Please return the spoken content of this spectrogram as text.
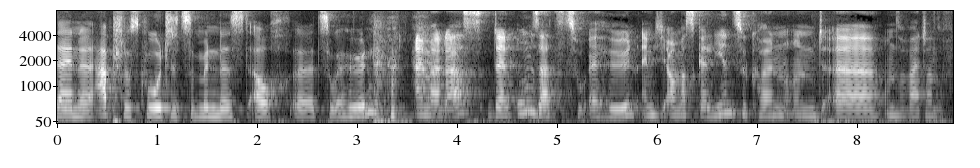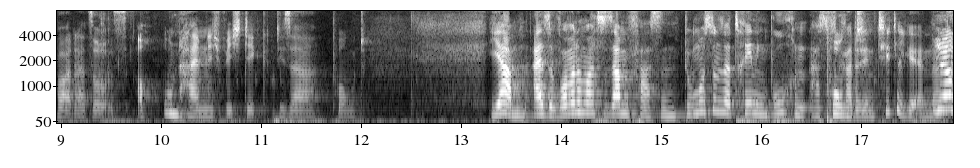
deine Abschlussquote zumindest auch äh, zu erhöhen. Einmal das, deinen Umsatz zu erhöhen, endlich auch mal skalieren zu können und, äh, und so weiter und so fort. Also ist auch unheimlich wichtig, dieser Punkt. Ja, also wollen wir nochmal zusammenfassen. Du musst unser Training buchen. Hast Punkt. du gerade den Titel geändert? Ja.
